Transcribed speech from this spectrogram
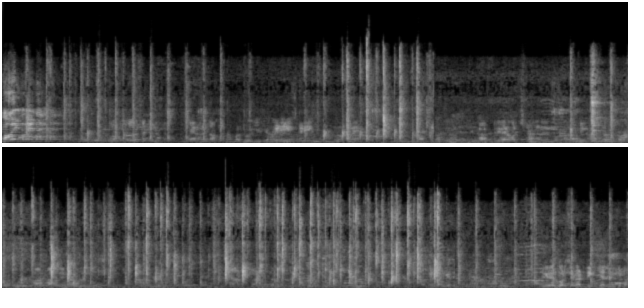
ഗോൾഡ് മെഡൽ ഇത് കുറച്ചുകൂടെ അടുത്തേക്ക് ചേരുന്നു കേട്ടോ.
